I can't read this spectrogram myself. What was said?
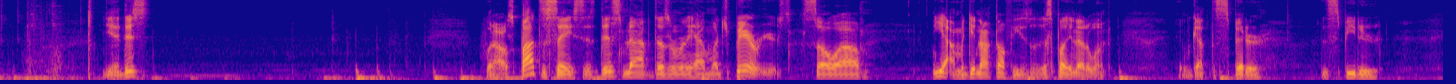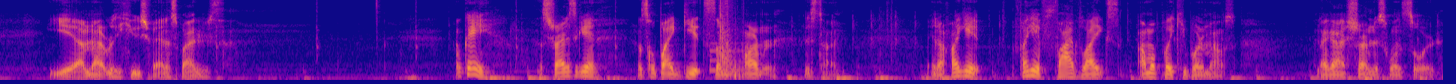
Yeah, this... What I was about to say is this map doesn't really have much barriers. So, um, yeah, I'm gonna get knocked off easily. Let's play another one. And we got the spitter. The speeder. Yeah, I'm not really a huge fan of spiders. Okay, let's try this again. Let's hope I get some armor this time. And if I get if I get five likes, I'm gonna play keyboard and mouse. And I gotta sharpen this one sword.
